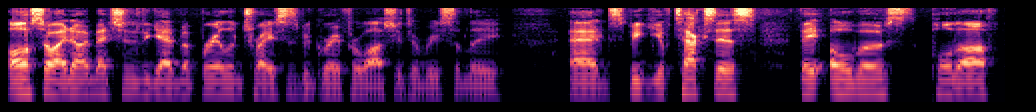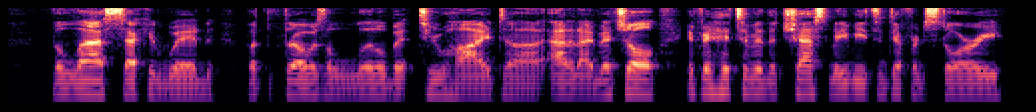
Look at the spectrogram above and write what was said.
Also, I know I mentioned it again, but Bralen Trice has been great for Washington recently. And speaking of Texas, they almost pulled off the last second win, but the throw is a little bit too high to Adonai Mitchell. If it hits him in the chest, maybe it's a different story.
